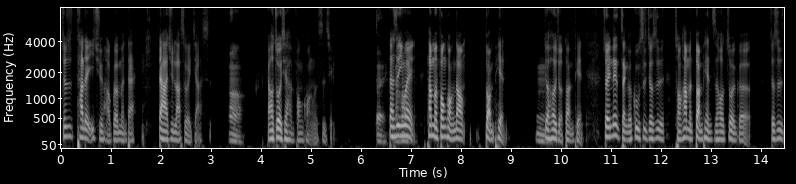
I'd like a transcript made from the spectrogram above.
就是他的一群好哥们带带他去拉斯维加斯，嗯，然后做一些很疯狂的事情，对，但是因为他们疯狂到断片，嗯，就喝酒断片，所以那整个故事就是从他们断片之后做一个，就是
